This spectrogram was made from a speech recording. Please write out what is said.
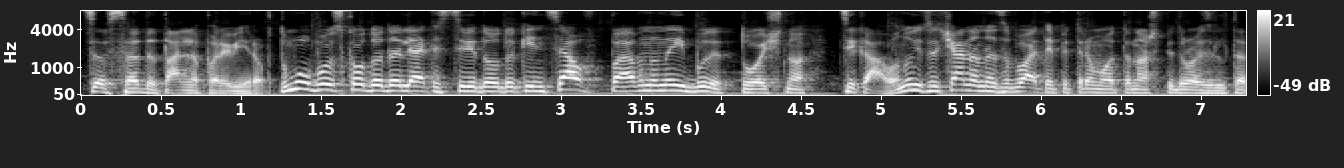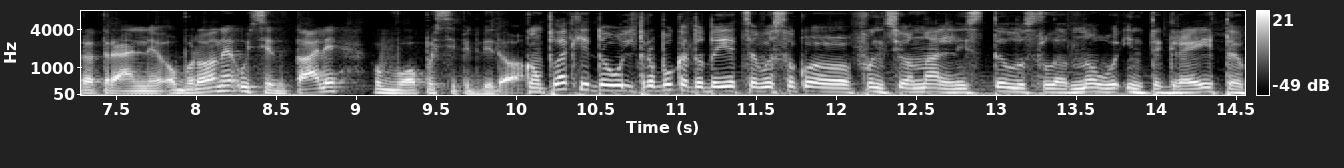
це все детально перевірив. Тому обов'язково додивляйтесь це відео до кінця. Впевнений, буде точно цікаво. Ну і звичайно, не забувайте підтримувати наш підрозділ територіальної оборони. Усі деталі в описі під відео. В комплекті до ультрабука додається високофункціональний стилус Lenovo Integrate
